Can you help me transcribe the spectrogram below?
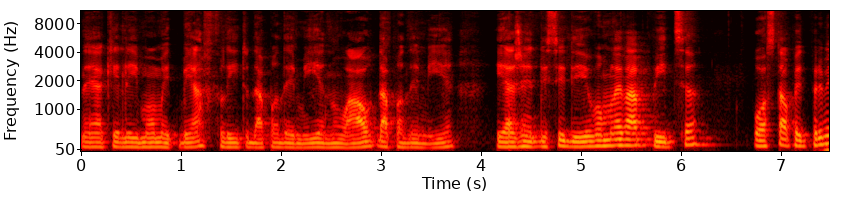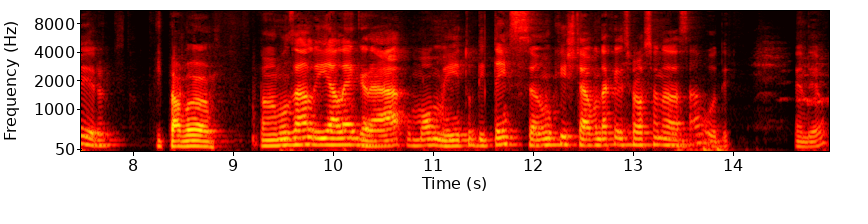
né? Aquele momento bem aflito da pandemia, no alto da pandemia. E a gente decidiu, vamos levar a pizza pro Hospital Pedro I. Que tava. Vamos ali alegrar o momento de tensão que estavam daqueles profissionais da saúde. Entendeu?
